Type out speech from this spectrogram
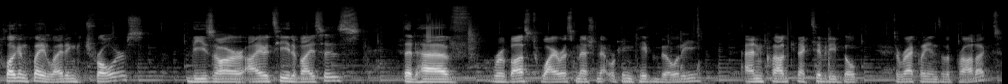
plug and play lighting controllers. These are IoT devices that have robust wireless mesh networking capability and cloud connectivity built directly into the product.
